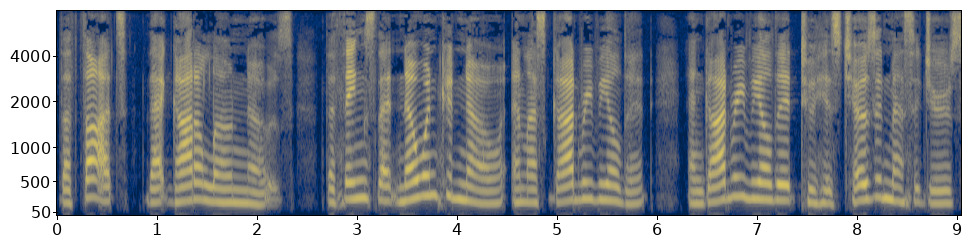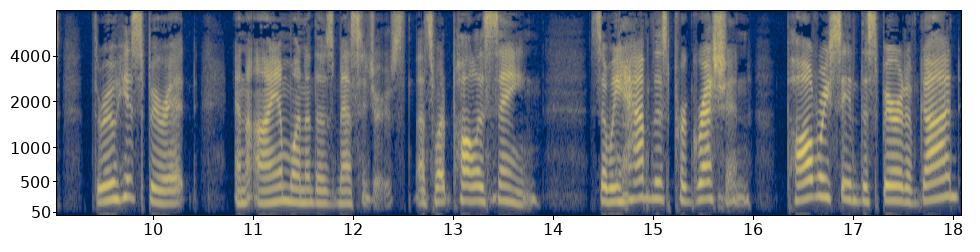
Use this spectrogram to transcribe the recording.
the thoughts that God alone knows, the things that no one could know unless God revealed it, and God revealed it to his chosen messengers through his Spirit, and I am one of those messengers. That's what Paul is saying. So we have this progression. Paul received the Spirit of God,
